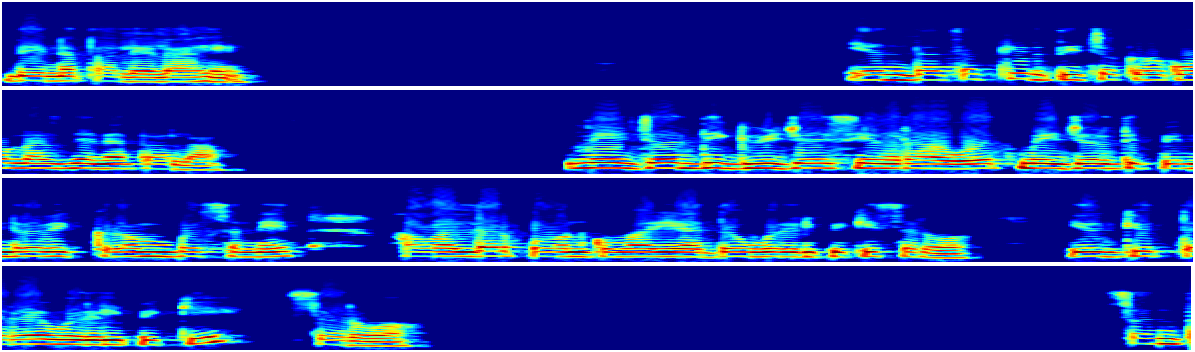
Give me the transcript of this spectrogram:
देण्यात आलेला आहे. यंदाचा कीर्तीचक्र कोणास देण्यात आला? मेजर दिग्विजय सिंह रावत मेजर दीपेंद्र विक्रम बसनेत हवालदार पवन कुमार यादव वरीलपैकी सर्व. योग्य उत्तर आहे वरीलपैकी सर्व. संत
